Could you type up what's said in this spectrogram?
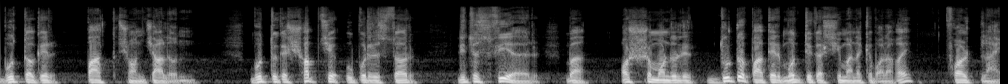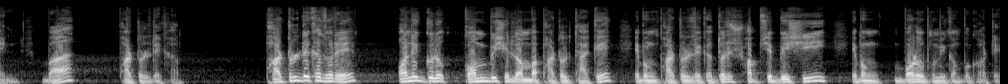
ভূত্বকের পাত সঞ্চালন। ভূত্বকের সবচেয়ে উপরের স্তর লিথোস্ফিয়ার বা অশ্বমণ্ডলের দুটো পাতের মধ্যেকার সীমানাকে বলা হয় ফল্ট লাইন বা ফাটল রেখা। ফাটল রেখা ধরে অনেকগুলো কম বেশি লম্বা ফাটল থাকে এবং ফাটল রেখা ধরে সবচেয়ে বেশি এবং বড় ভূমিকম্প ঘটে।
